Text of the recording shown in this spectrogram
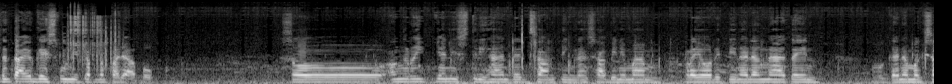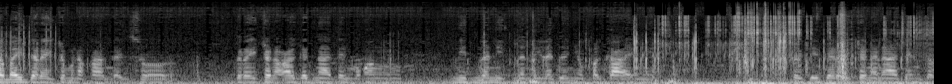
Dyan tayo guys pumikap ng palabok. So, ang rate niyan is 300 something lang. Sabi ni ma'am, priority na lang natin. Huwag ka na magsabay, diretso mo na kagad. So, diretso na kagad natin. Mukhang need na need na nila dun yung pagkain eh. So, diretso na natin to.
